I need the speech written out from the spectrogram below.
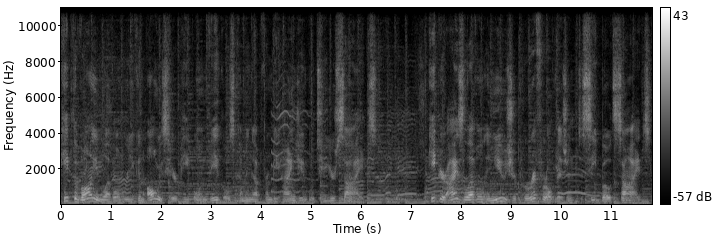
Keep the volume level where you can always hear people and vehicles coming up from behind you and to your sides. Keep your eyes level and use your peripheral vision to see both sides.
